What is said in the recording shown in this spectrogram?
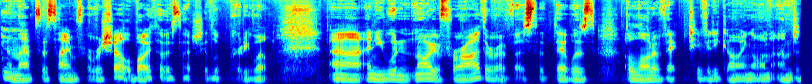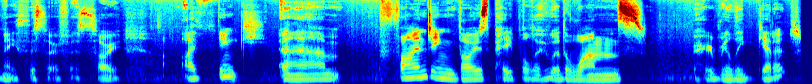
Mm. And that's the same for Rochelle. Both of us actually look pretty well. Uh, and you wouldn't know for either of us that there was a lot of activity going on underneath the surface. So I think um, finding those people who are the ones who really get it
